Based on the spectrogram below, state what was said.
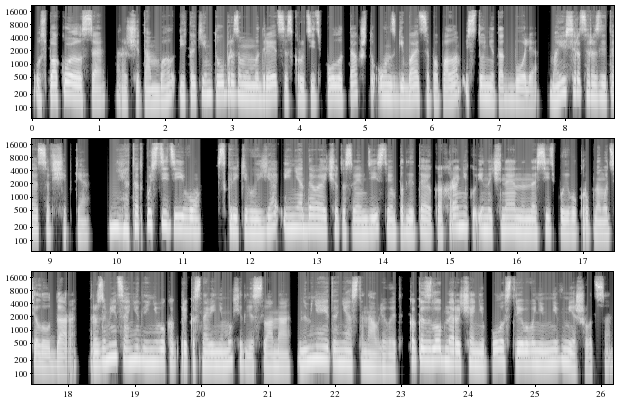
успокоился», — рычит амбал и каким-то образом умудряется скрутить пола так, что он сгибается пополам и стонет от боли. Мое сердце разлетается в щепки. «Нет, отпустите его!» Вскрикиваю я и, не отдавая отчета своим действиям, подлетаю к охраннику и начинаю наносить по его крупному телу удары. Разумеется, они для него как прикосновение мухи для слона, но меня это не останавливает, как и злобное рычание пола с требованием не вмешиваться.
